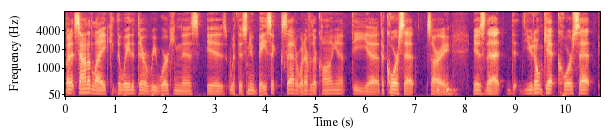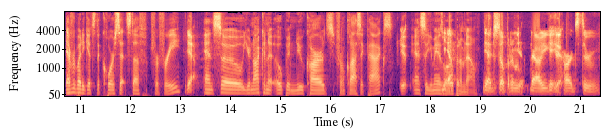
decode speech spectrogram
but it sounded like the way that they're reworking this is with this new basic set or whatever they're calling it, the uh, the core set. Sorry, is that th- you don't get core set. Everybody gets the core set stuff for free. Yeah. and so you're not going to open new cards from classic packs. Yep. And so you may as well Yeah. open them now. Yeah, just open them now. You get your Yeah. cards through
